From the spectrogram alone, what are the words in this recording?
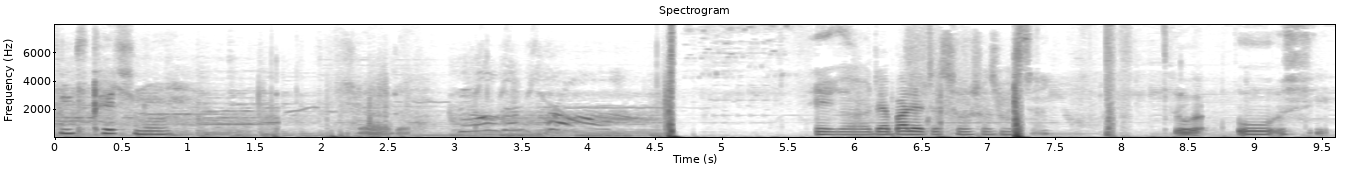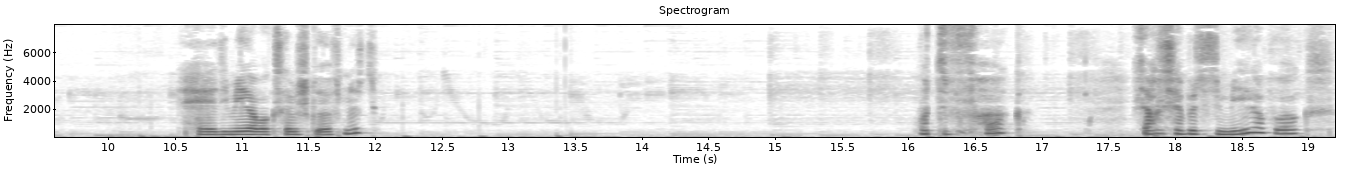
Fünf Kills nur. Schade. Egal, der Ball das Tor das müsste. So, oh, ist sie. Hä, hey, die Megabox habe ich geöffnet. What the fuck? Ich dachte, ich habe jetzt die Megabox.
